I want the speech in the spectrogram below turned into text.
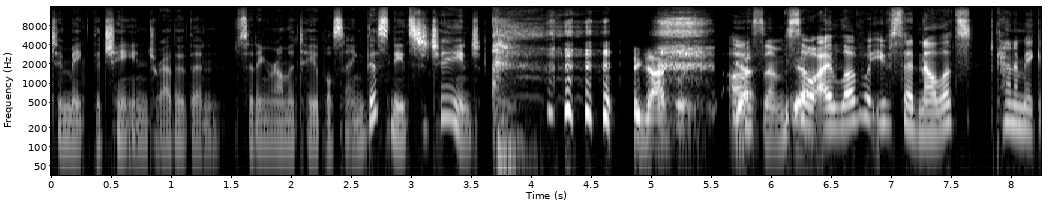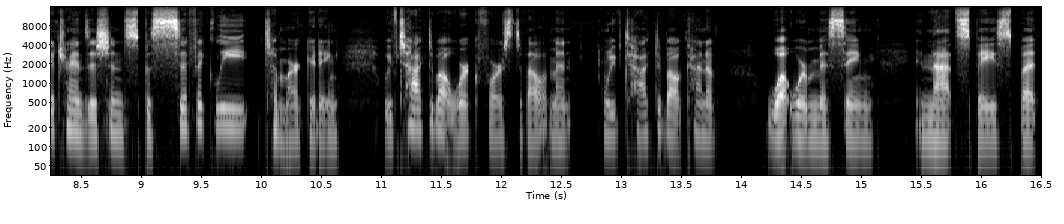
to make the change, rather than sitting around the table saying this needs to change. exactly. Awesome. Yeah. So I love what you've said. Now let's kind of make a transition specifically to marketing. We've talked about workforce development. We've talked about kind of what we're missing in that space, but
